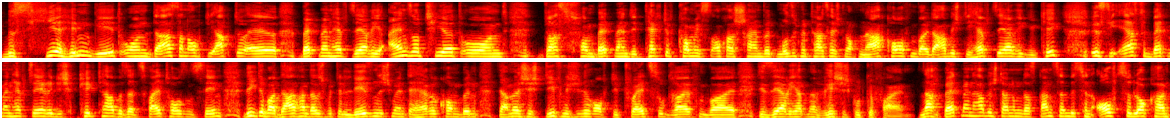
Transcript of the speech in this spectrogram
bis hierhin geht. Und da ist dann auch die aktuelle Batman-Heft-Serie einsortiert und was vom Batman Detective Comics auch erscheinen wird, muss ich mir tatsächlich noch nachkaufen, weil da habe ich die Heftserie gekickt. Ist die erste Batman-Heftserie, die ich gekickt habe seit 2010. Liegt aber daran, dass ich mit den Lesen nicht mehr hinterhergekommen bin. Da möchte ich definitiv noch auf die Trades zugreifen, weil die Serie hat mir richtig gut gefallen. Nach Batman habe ich dann, um das Ganze ein bisschen aufzulockern,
